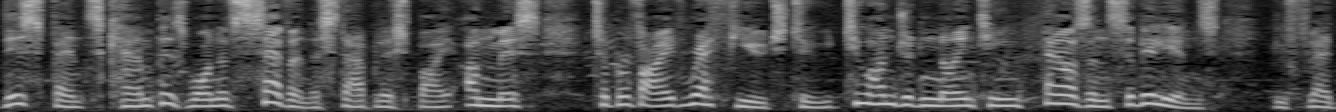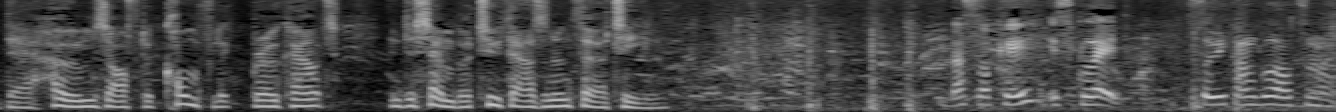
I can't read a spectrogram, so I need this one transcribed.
This fence camp is one of seven established by UNMISS to provide refuge to 219,000 civilians who fled their homes after conflict broke out in December 2013. That's okay, it's cleared, so we can go out now.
